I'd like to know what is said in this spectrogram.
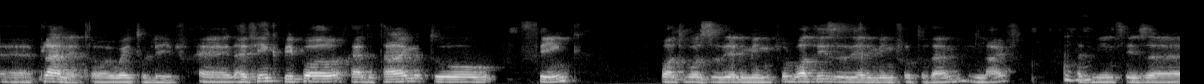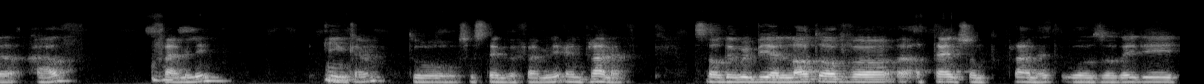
uh, planet or a way to live. And I think people had the time to think what was really meaningful, what is really meaningful to them in life. Mm-hmm. That means is uh, health, mm-hmm. family, mm-hmm. income to sustain the family, and planet. So there will be a lot of uh, attention to planet was already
